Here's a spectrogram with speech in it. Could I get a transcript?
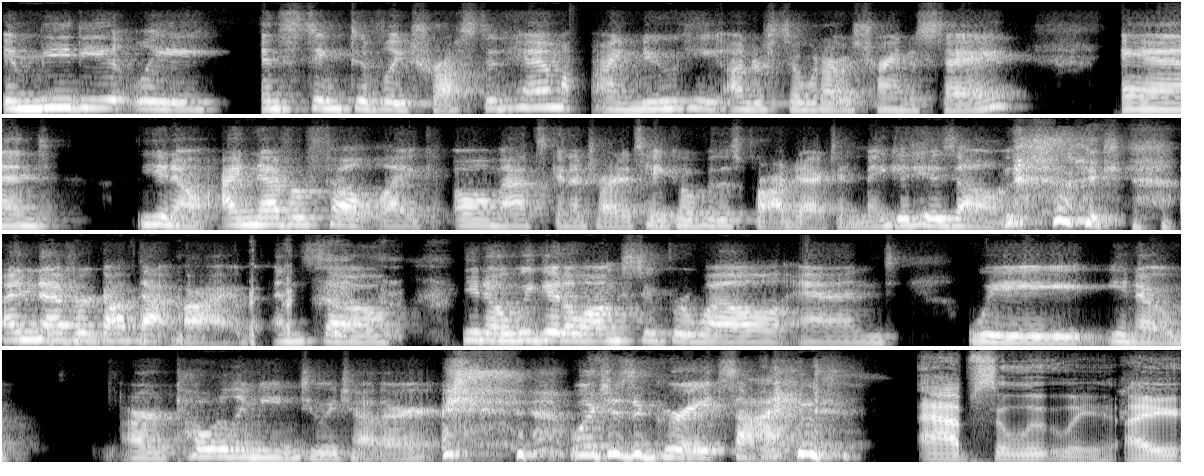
immediately instinctively trusted him. I knew he understood what I was trying to say. And, you know, I never felt like, oh, Matt's going to try to take over this project and make it his own. like, I never got that vibe. And so, you know, we get along super well and we, you know, are totally mean to each other, which is a great sign. Absolutely. I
